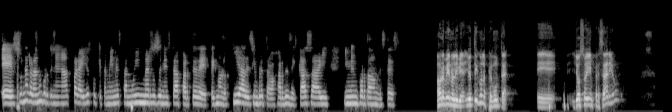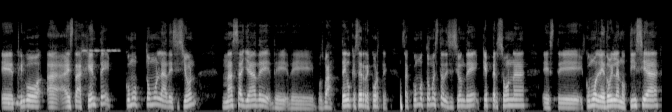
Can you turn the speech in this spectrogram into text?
es una gran oportunidad para ellos porque también están muy inmersos en esta parte de tecnología, de siempre trabajar desde casa y, y no importa dónde estés. Ahora bien, Olivia, yo tengo la pregunta. Eh, yo soy empresario, eh, tengo a, esta gente, ¿cómo tomo la decisión más allá de, pues va, tengo que hacer recorte? O sea, ¿cómo tomo esta decisión de qué persona, este, cómo le doy la noticia,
